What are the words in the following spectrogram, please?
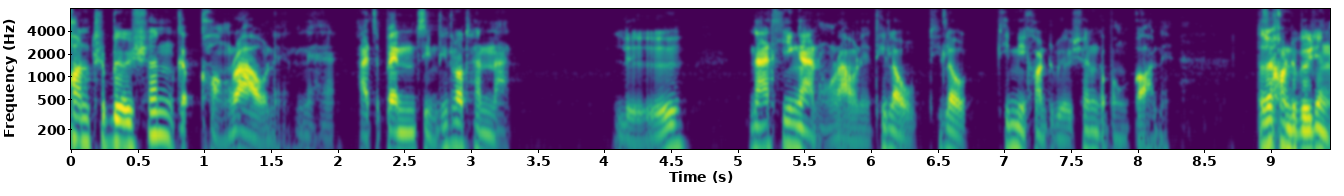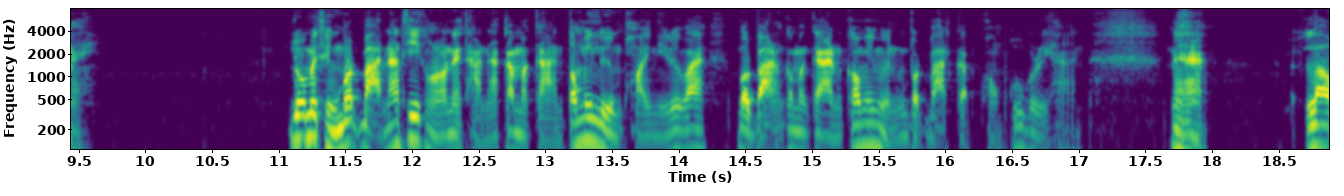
contribution กับของเราเนี่ยนะฮะอาจจะเป็นสิ่งที่เราถนัด หรือหน้าที่งานของเราเนี่ยที่เราที่เราที่มี contribution กับองค์กรเนี่ยเราจะ contribute ยังไง รวมไปถึงบทบาทหน้าที่ของเราในฐานะกรรมการ ต้องไม่ลืมพอยนี้ด้วยว่าบทบาทของกรรมการก็ไม่เหมือนบทบาทกับของผู้บริหารนะฮะเรา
